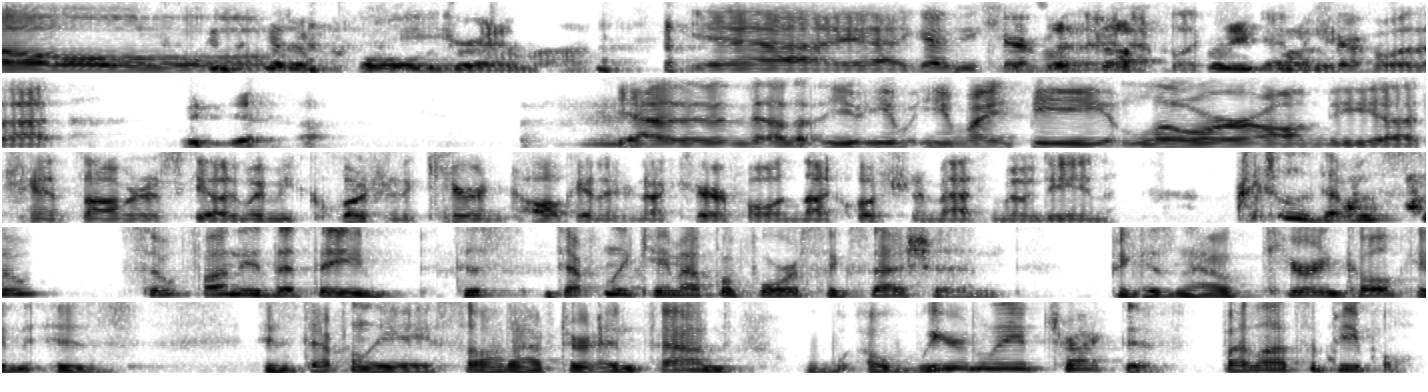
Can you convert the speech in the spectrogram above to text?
Oh, instead of cold grandma. yeah, yeah. You gotta be careful there, Netflix. You gotta be careful with that. yeah. Yeah, the, the other, you, you you might be lower on the uh, chanceometer scale. You might be closer to Kieran Culkin if you're not careful, and not closer to Matthew Modine. Actually, that was so so funny that they this definitely came out before Succession because now Kieran Culkin is is definitely a sought after and found w- a weirdly attractive by lots of people.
